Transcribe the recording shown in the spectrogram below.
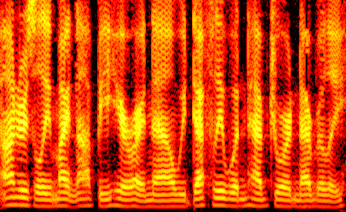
Anders Lee might not be here right now. We definitely wouldn't have Jordan Eberle.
